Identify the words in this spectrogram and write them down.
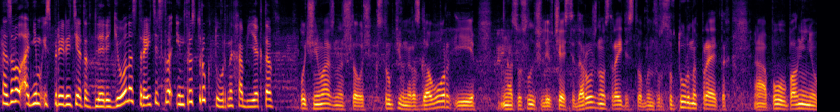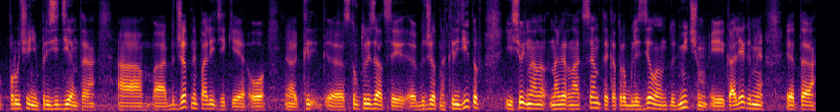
назвал одним из приоритетов для региона строительство инфраструктурных объектов. Очень важно, что очень конструктивный разговор, и нас услышали в части дорожного строительства, в инфраструктурных проектах, а, по выполнению поручений президента о бюджетной политике, о э, э, структуризации э, бюджетных кредитов. И сегодня, наверное, акценты, которые были сделаны Дудмичем и коллегами, это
